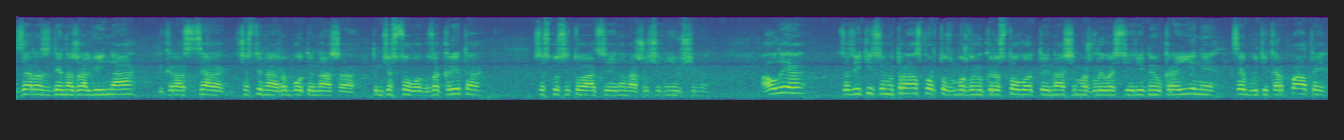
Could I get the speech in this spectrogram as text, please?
Зараз йде, на жаль, війна. Якраз ця частина роботи наша тимчасово закрита в зв'язку з ситуацією на нашій Чернігівщині. Але завдяки цьому транспорту можна використовувати наші можливості рідної України. Це будуть і Карпати.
